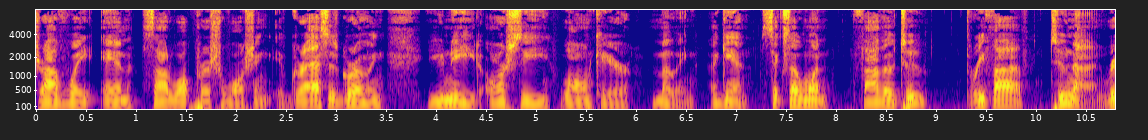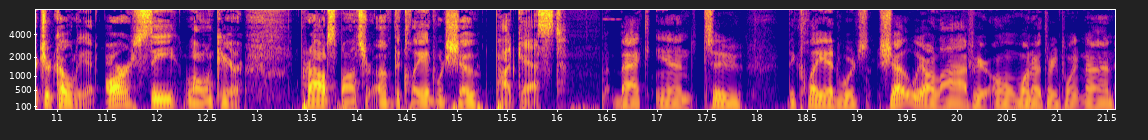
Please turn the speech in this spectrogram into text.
driveway and sidewalk pressure washing. If grass is growing, you need RC Lawn Care Mowing. Again, 601 502 3529. Richard Coley at RC Lawn Care, proud sponsor of the Clay Edwards Show podcast. Back into the Clay Edwards Show. We are live here on 103.9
